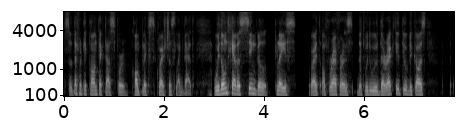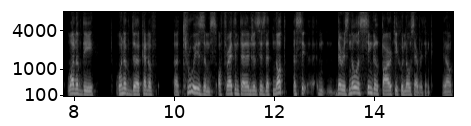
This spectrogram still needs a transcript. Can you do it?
so definitely contact us for complex questions like that. We don't have a single place right, of reference that we will direct you to because one of the one of the kind of uh, truisms of threat intelligence is that not a there is no a single party who knows everything. You know,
